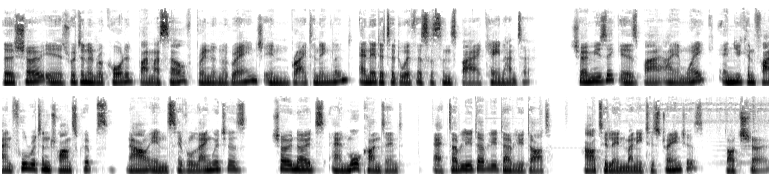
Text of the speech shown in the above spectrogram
The show is written and recorded by myself, Brendan Le Grange, in Brighton, England, and edited with assistance by Kane Hunter. Show music is by I Am Wake, and you can find full written transcripts now in several languages, show notes, and more content at www.howtolendmoneytostrangers.show.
